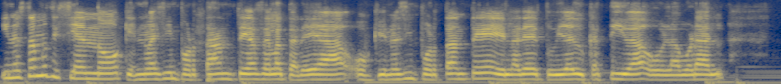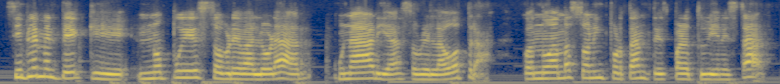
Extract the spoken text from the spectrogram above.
Y no estamos diciendo que no es importante hacer la tarea o que no es importante el área de tu vida educativa o laboral. Simplemente que no puedes sobrevalorar una área sobre la otra cuando ambas son importantes para tu bienestar.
